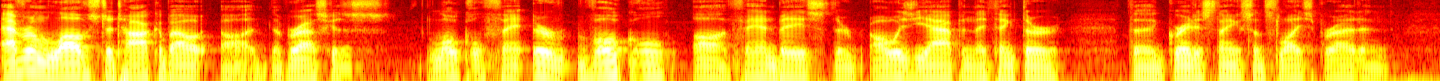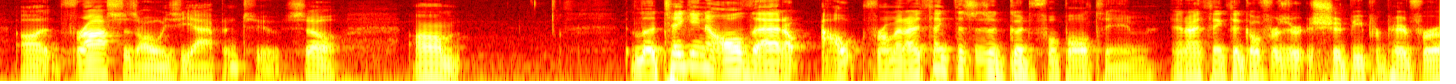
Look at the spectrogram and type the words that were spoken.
everyone loves to talk about uh, Nebraska's local fan or vocal uh, fan base. They're always yapping. They think they're the greatest thing since sliced bread, and uh, Frost is always yapping too. So, um, taking all that out from it, I think this is a good football team, and I think the Gophers are, should be prepared for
